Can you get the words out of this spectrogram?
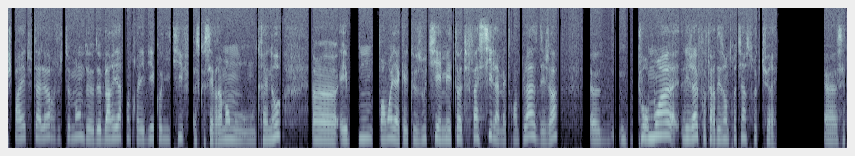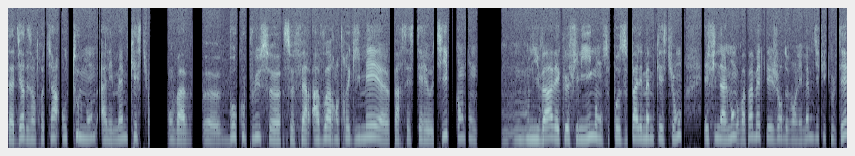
je parlais tout à l'heure justement de, barrières contre les biais cognitifs parce que c'est vraiment mon, créneau. Euh, et pour moi, il y a quelques outils et méthodes faciles à mettre en place déjà. Euh, pour moi, déjà, il faut faire des entretiens structurés, c'est-à-dire des entretiens où tout le monde a les mêmes questions. On va beaucoup plus se faire avoir entre guillemets par ces stéréotypes quand on on y va avec le feeling, on ne se pose pas les mêmes questions et finalement, on va pas mettre les gens devant les mêmes difficultés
